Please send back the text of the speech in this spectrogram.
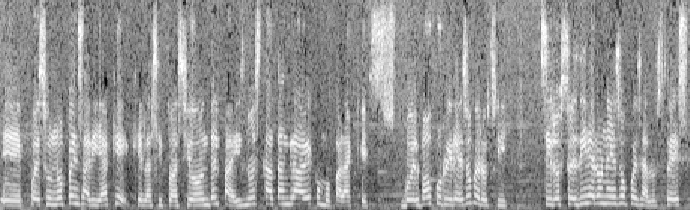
Eh, pues uno pensaría que, la situación del país no está tan grave como para que vuelva a ocurrir eso, pero sí si los tres dijeron eso, pues a los tres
